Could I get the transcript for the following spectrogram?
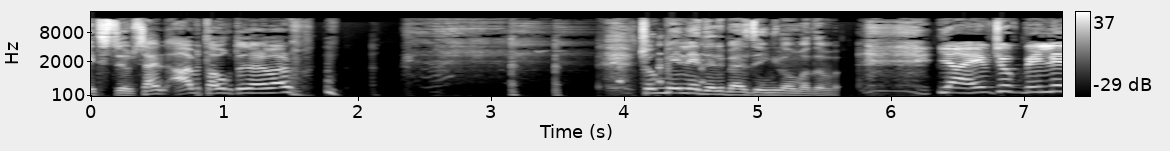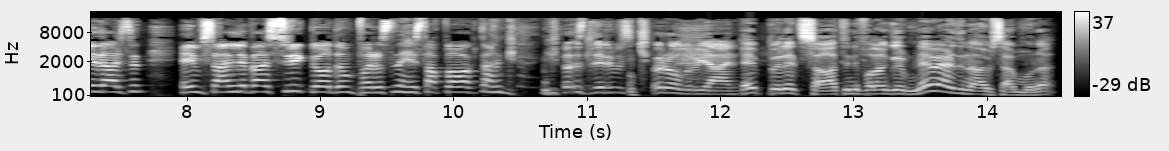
et istiyorum. Sen abi tavuk döner var mı? Çok belli ederim ben zengin olmadığımı. Ya hem çok belli edersin hem senle ben sürekli o adamın parasını hesaplamaktan gö- gözlerimiz kör olur yani. Hep böyle saatini falan görüp ne verdin abi sen buna?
